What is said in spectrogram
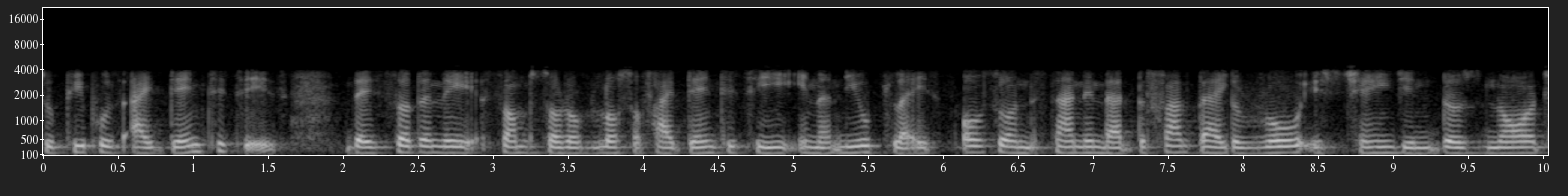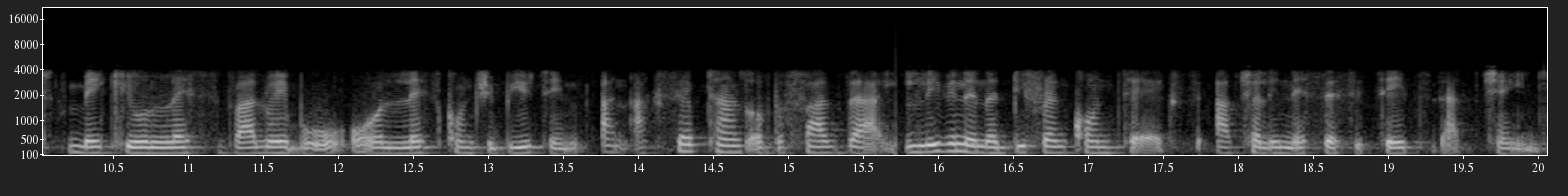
to people's identities, there's suddenly some sort of loss of identity in a new place. Also, understanding that the fact that the role is changing does not make you less valuable or less contributing. An acceptance of the fact that living in a different context actually necessitates that change.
